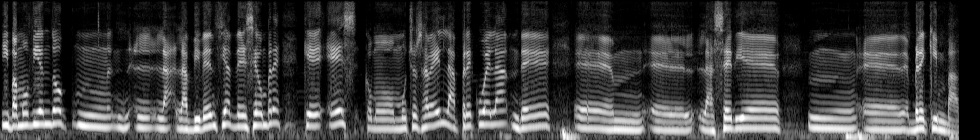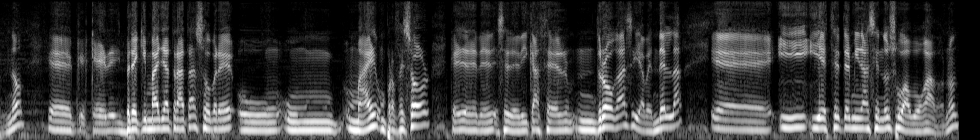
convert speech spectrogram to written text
y vamos viendo mm, la- las vivencias de ese hombre que es, como muchos sabéis, la precuela de em, la serie mm, eh, Breaking Bad, ¿no? Eh, que, Breaking Bad ya trata sobre un, un, un profesor que se dedica a hacer mm, drogas y a venderlas eh, y, este termina siendo su abogado, ¿no?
